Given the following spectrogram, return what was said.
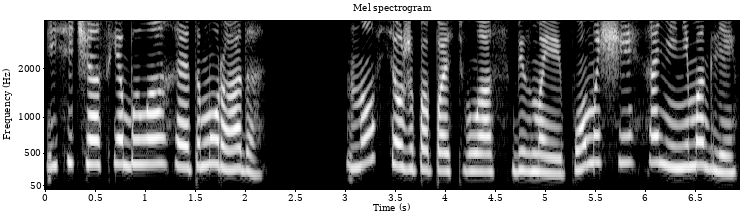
И сейчас я была этому рада. Но все же попасть в лаз без моей помощи они не могли.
